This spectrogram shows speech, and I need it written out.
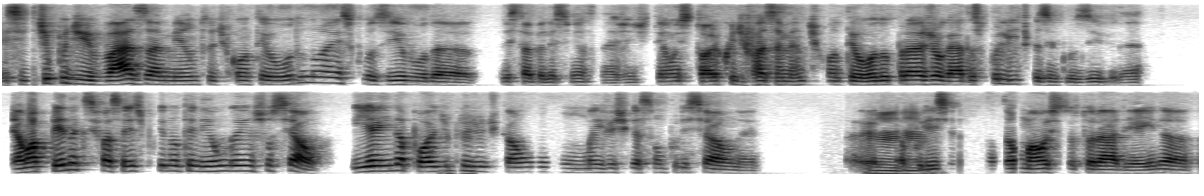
Esse tipo de vazamento de conteúdo não é exclusivo da, do estabelecimento, né? A gente tem um histórico de vazamento de conteúdo para jogadas políticas, inclusive, né? É uma pena que se faça isso porque não tem nenhum ganho social. E ainda pode uhum. prejudicar um, uma investigação policial, né? É, uhum. A polícia tão mal estruturada e ainda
